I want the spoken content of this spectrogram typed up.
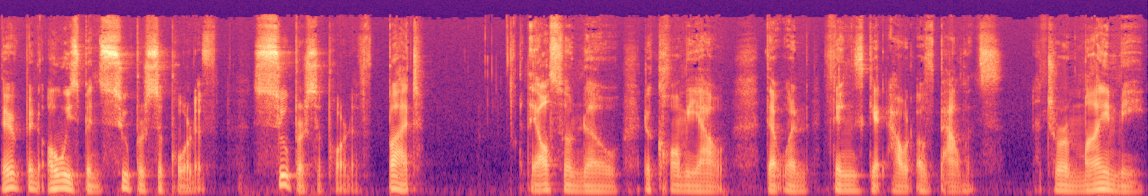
there have been always been super supportive, super supportive, but they also know to call me out that when things get out of balance and to remind me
